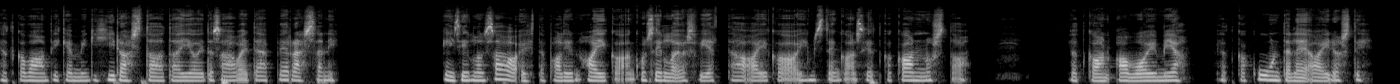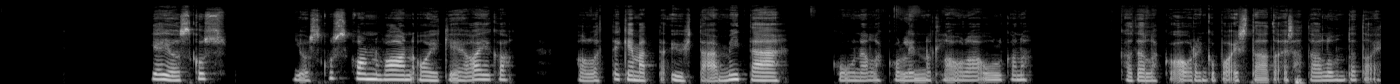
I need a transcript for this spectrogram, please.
jotka vaan pikemminkin hidastaa tai joita saa vetää perässä, niin ei silloin saa yhtä paljon aikaan kuin silloin, jos viettää aikaa ihmisten kanssa, jotka kannustaa, jotka on avoimia, jotka kuuntelee aidosti. Ja joskus, joskus on vaan oikea aika olla tekemättä yhtään mitään, kuunnella kun linnut laulaa ulkona, katella kun aurinko paistaa tai sataa lunta tai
